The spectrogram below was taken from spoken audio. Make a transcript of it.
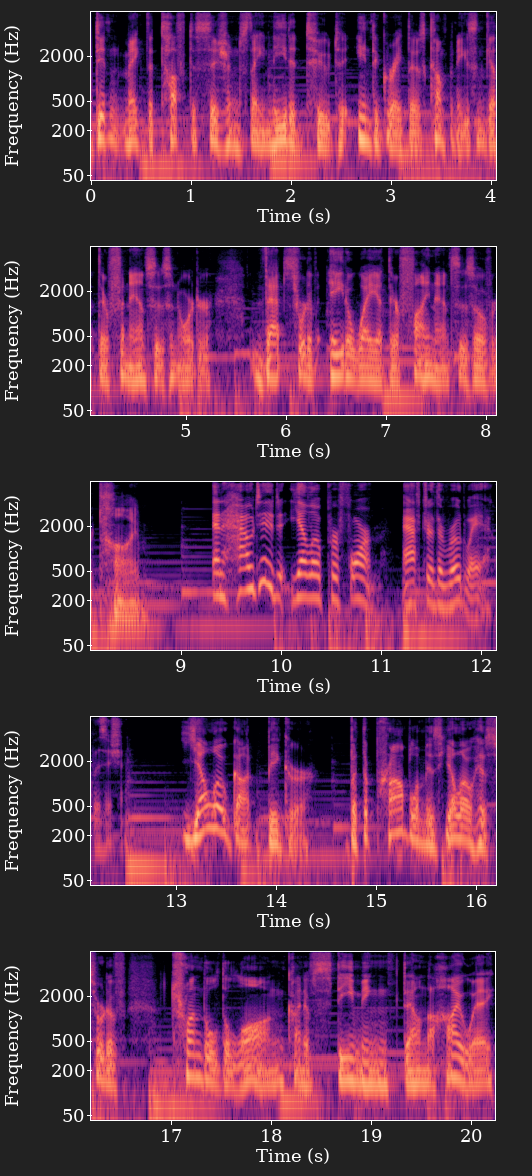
didn't make the tough decisions they needed to to integrate those companies and get their finances in order. That sort of ate away at their finances over time. And how did Yellow perform after the Roadway acquisition? Yellow got bigger, but the problem is Yellow has sort of trundled along, kind of steaming down the highway,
